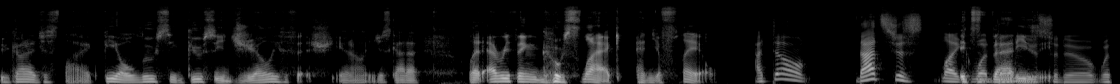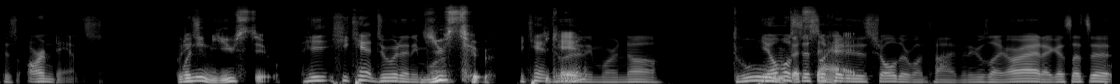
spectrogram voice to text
You gotta just like be a loosey goosey jellyfish. You know, you just gotta let everything go slack and you flail. I don't. That's just like It's what that Ben used easy. to do with his arm dance. What Which- do you mean used to? He he can't do it anymore. Used to. he can't do it can't? anymore. No. Dude, he almost that's dislocated sad. his shoulder one time, and he was like, "All right, I guess that's it."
